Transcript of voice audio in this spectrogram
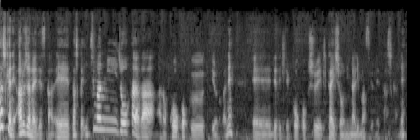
確かにあるじゃないですか。えー、確か1万人以上からが、あの、広告っていうのがね、えー、出てきて広告収益対象になりますよね。確かね。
